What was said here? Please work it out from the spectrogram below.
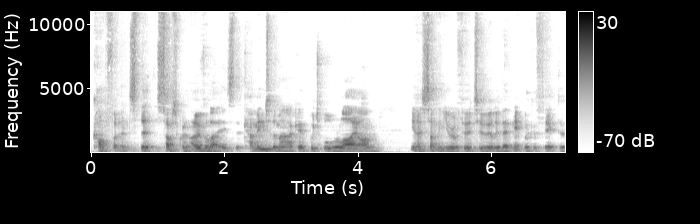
confidence that the subsequent overlays that come into the market, which will rely on you know something you referred to earlier, that network effect of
